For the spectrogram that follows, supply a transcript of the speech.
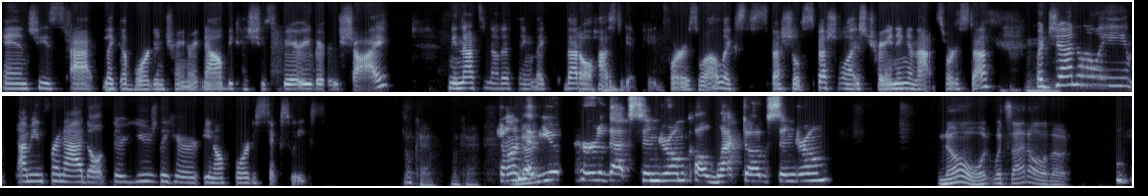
and she's at like a board and train right now because she's very very shy. I mean, that's another thing like that all has to get paid for as well, like special specialized training and that sort of stuff. But Mhm. generally, I mean, for an adult, they're usually here, you know, four to six weeks. Okay, okay. John, That- have you ever heard of that syndrome called black dog syndrome? No, what, what's that all about?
